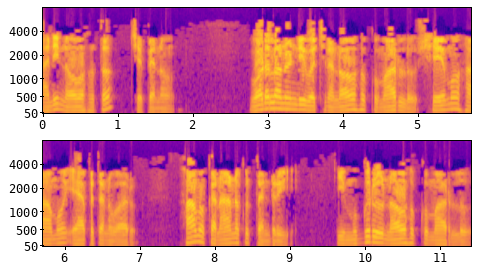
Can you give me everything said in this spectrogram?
అని నోవహుతో చెప్పెను. ఓడలో నుండి వచ్చిన నోవహు కుమారులు షేము హాము యాపెతనువారు. హాము కనానకు తండ్రి. ఈ ముగ్గురు నోవహు కుమారులు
